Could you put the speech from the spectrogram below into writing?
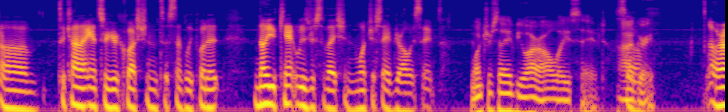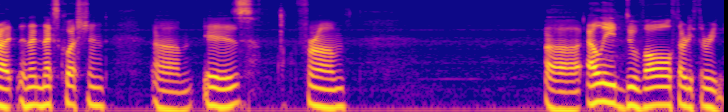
um, to kind of answer your question, to simply put it, no, you can't lose your salvation. Once you're saved, you're always saved. once you're saved you are always saved I agree All right, and then next question um, is from uh, Ellie Duval thirty three,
